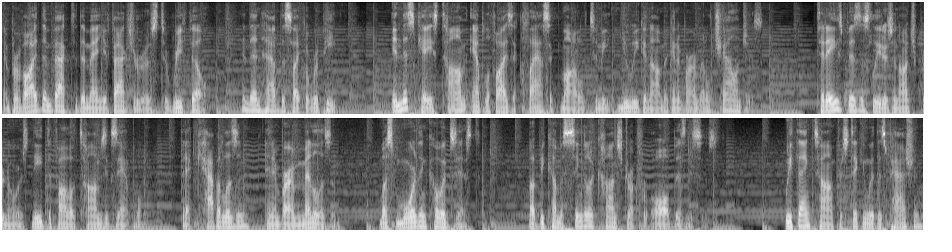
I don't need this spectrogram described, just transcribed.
and provide them back to the manufacturers to refill, and then have the cycle repeat. In this case, Tom amplifies a classic model to meet new economic and environmental challenges. Today's business leaders and entrepreneurs need to follow Tom's example that capitalism and environmentalism must more than coexist, but become a singular construct for all businesses. We thank Tom for sticking with his passion,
